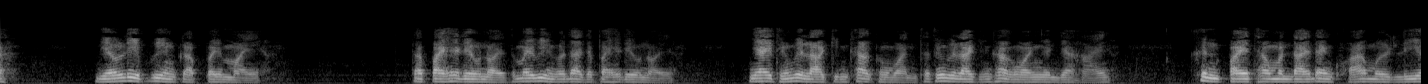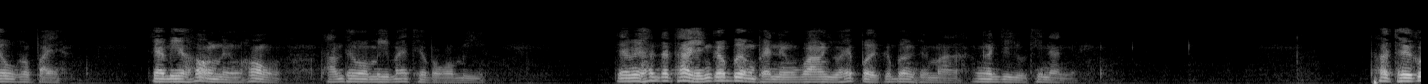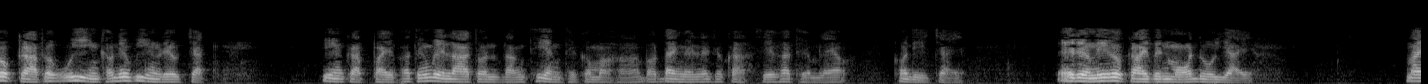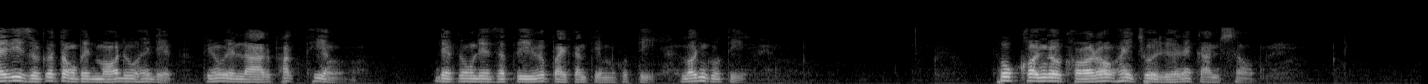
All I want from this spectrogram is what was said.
เดี๋ยวรีบวิ่งกลับไปใหม่แต่ไปให้เร็วหน่อยถ้าไม่วิ่งก็ได้จะไปให้เร็วหน่อยยายถึงเวลากินข้าวกลางวัน ถ้าถึงเวลากินข้าวกลางวันเงินจะหาย ขึ้นไปทางบันไดด้านขวามือเลี้ยวเข้าไป จะมีห้องหนึ่งห้อง ถามเธอว่ามีไหมเธอบอกว่ามีแต่ถ้าเห็นกระเบื้องแผ่นหนึ่งวางอยู่ให้เปิดกระเบื้องขึ้นมา เงินจะอยู่ที่นั่นพอเธอก็กราบแล้ววิ่งเขาเนี่ยวิ่งเร็วจัด วิ่งกลับไปพอถึงเวลาตอนหลังเที่ยงเธอก็มาหาบอกได้เงินแล้วเจ้าค่ะเสียค่าเทอมแล้ว ก็ดีใจไอ้เรื่องนี้ก็กลายเป็นหมอดูใหญ่ ในที่สุดก็ต้องเป็นหมอดูให้เด็ก ถึงเวลาพักเที่ยง เด็กโรงเรียนสตรีก็ไปกันเต็มกุฏิล้นกุฏิทุกคนก็ขอร้องให้ช่วยเหลือในการสอบ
